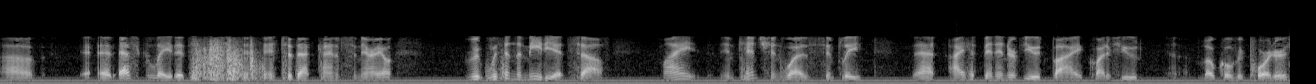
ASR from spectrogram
Uh, it escalated into that kind of scenario within the media itself. My intention was simply that I had been interviewed by quite a few uh, local reporters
